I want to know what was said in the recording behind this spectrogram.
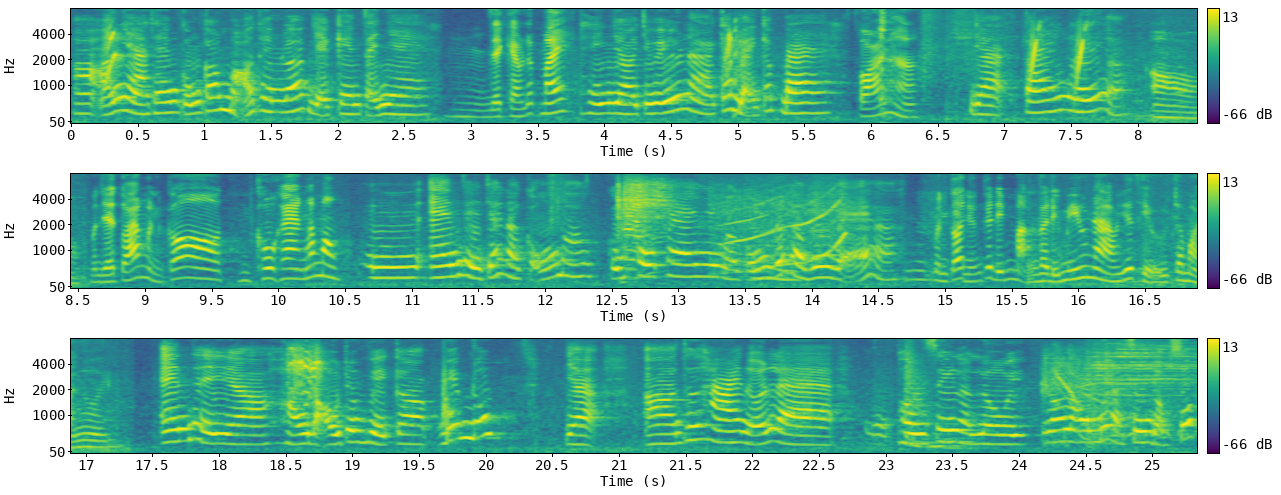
Ờ, ở nhà thì em cũng có mở thêm lớp dạy kèm tại nhà. Ừ, dạy kèm lớp mấy? Hiện giờ chủ yếu là các bạn cấp 3 toán hả? Dạ toán lý ạ. Ờ mình dạy toán mình có khô khan lắm không? Ừ, em thì chắc là cũng ờ, cũng khô khan nhưng mà cũng rất là vui vẻ à. mình có những cái điểm mạnh và điểm yếu nào giới thiệu cho mọi người? Em thì ờ, hậu đậu trong việc ờ, bếp nút. Dạ. Ờ, thứ hai nữa là thường xuyên là lười, lâu lâu mới là xuyên đột xuất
